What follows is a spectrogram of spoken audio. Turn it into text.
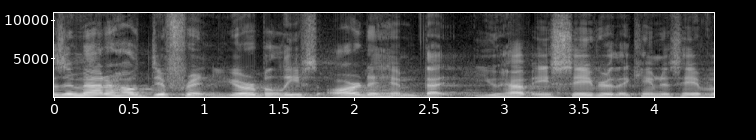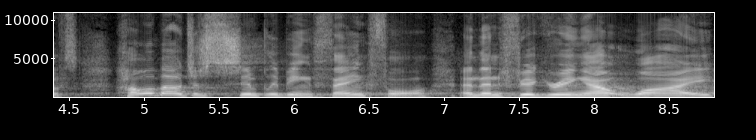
Doesn't matter how different your beliefs are to Him, that you have a Savior that came to save us. How about just simply being thankful and then figuring out why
